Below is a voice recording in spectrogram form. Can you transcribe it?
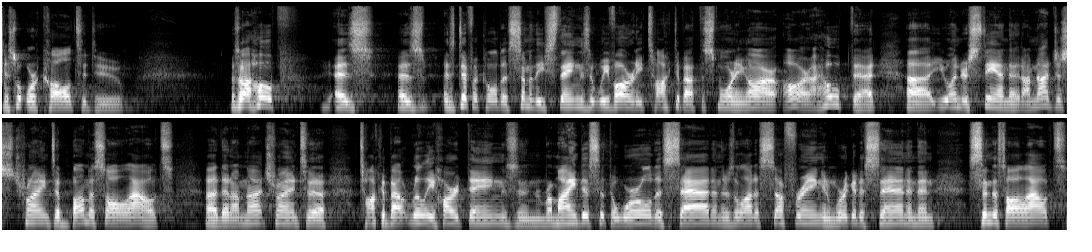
that's what we're called to do. So I hope, as, as, as difficult as some of these things that we've already talked about this morning are, are I hope that uh, you understand that I'm not just trying to bum us all out, uh, that I'm not trying to talk about really hard things and remind us that the world is sad and there's a lot of suffering and we're going to sin and then send us all out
